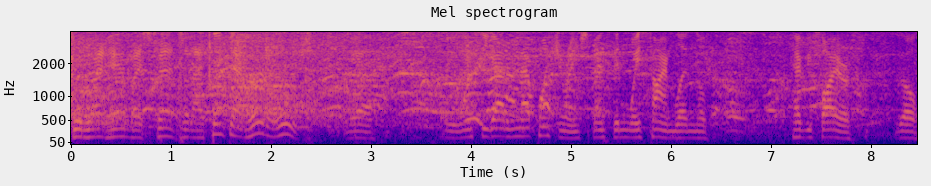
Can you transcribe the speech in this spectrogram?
Good right hand by Spence, and I think that hurt Oluoch. Yeah. I mean, once he got in that punching range, Spence didn't waste time letting the heavy fire go.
